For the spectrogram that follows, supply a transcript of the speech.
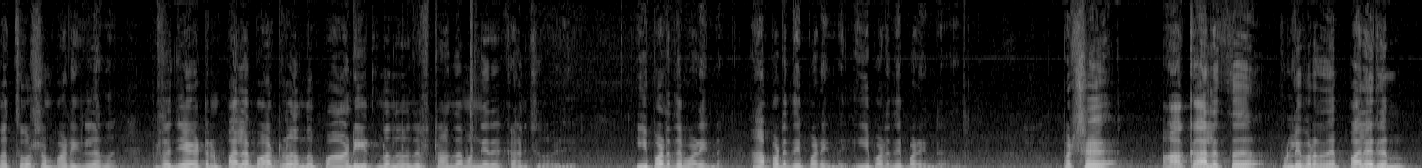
പത്ത് വർഷം പാടിയിട്ടില്ലെന്ന്. പക്ഷേ ജേട്ടൻ പല പാട്ടുകൾ അന്ന് പാടിയിട്ടുണ്ടെന്ന് ദൃഷ്ടാന്തം അങ്ങനെ കാണിച്ചു എഴുതി. ഈ പടത്തെ പാടിയിട്ടുണ്ട്. ആ പടത്തെ പാടിയിട്ടുണ്ട്. ഈ പടത്തെ പാടിയിട്ടുണ്ട്. പക്ഷേ ആ കാലത്ത് പുള്ളി പറഞ്ഞ പലരും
